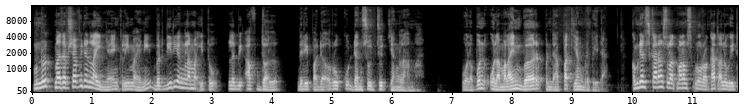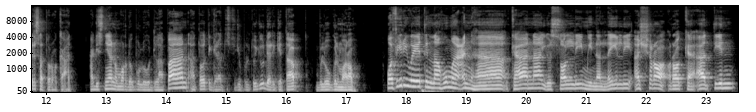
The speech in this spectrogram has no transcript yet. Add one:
menurut madhab syafi'i dan lainnya, yang kelima ini, berdiri yang lama itu lebih afdol daripada ruku dan sujud yang lama. Walaupun ulama lain berpendapat yang berbeda. Kemudian sekarang sholat malam 10 rakaat lalu witir 1 rakaat. Hadisnya nomor 28 atau 377 dari kitab Bulughul Maram. Wa fi riwayatin lahuma anha kana yusalli minal laili asyra raka'atin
